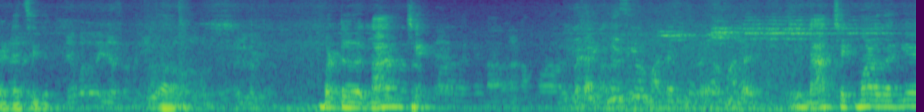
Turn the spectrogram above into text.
ಪೆಂಡೆನ್ಸ್ ಇದೆ. ಬಟ್ ನಾನು ಚೆಕ್ ನಾನು ಚೆಕ್ ಮಾಡಿದಂಗೆ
